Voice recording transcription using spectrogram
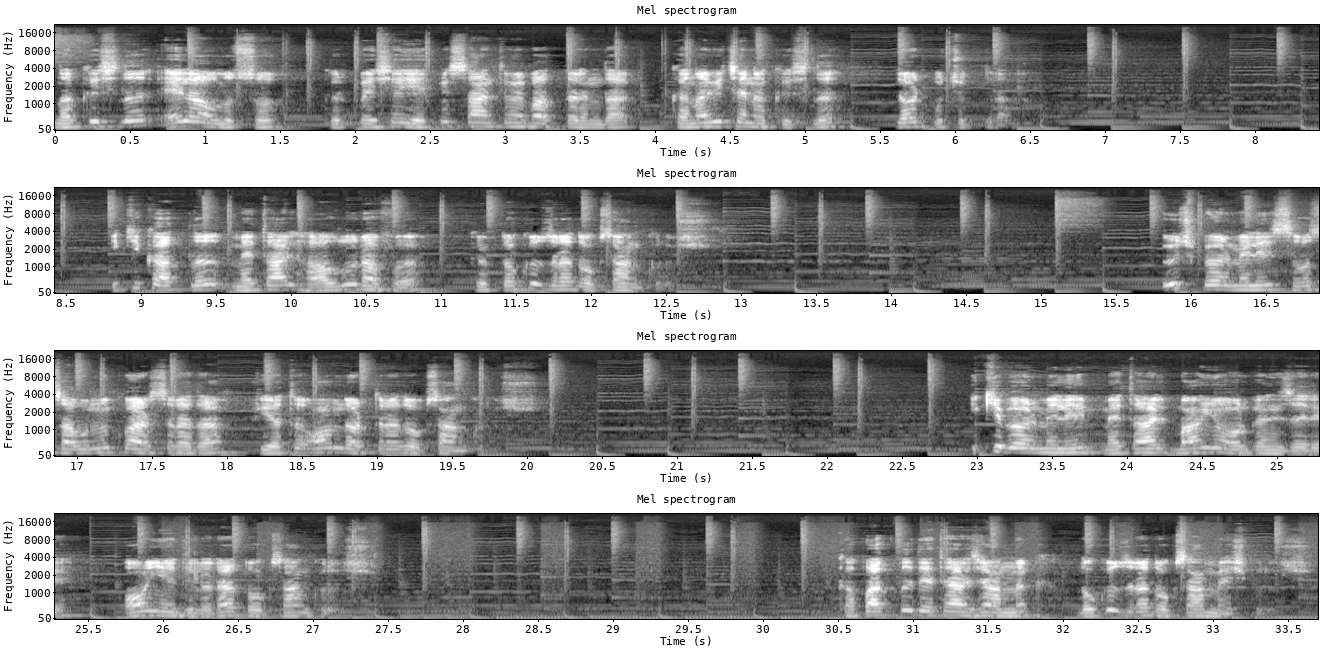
Nakışlı el havlusu 45'e 70 santim ebatlarında kanaviçe nakışlı 4,5 lira. 2 katlı metal havlu rafı 49 lira 90 kuruş. 3 bölmeli sıvı sabunluk var sırada. Fiyatı 14 lira 90 kuruş. 2 bölmeli metal banyo organizeri 17 lira 90 kuruş. Kapaklı deterjanlık 9 lira 95 kuruş.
